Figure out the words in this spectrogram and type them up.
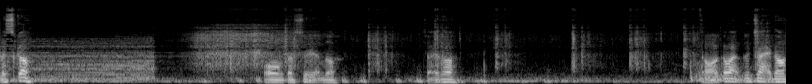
let's go. Ồ, ta xuất hiện rồi. Chạy thôi. Đó, các bạn cứ chạy thôi.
